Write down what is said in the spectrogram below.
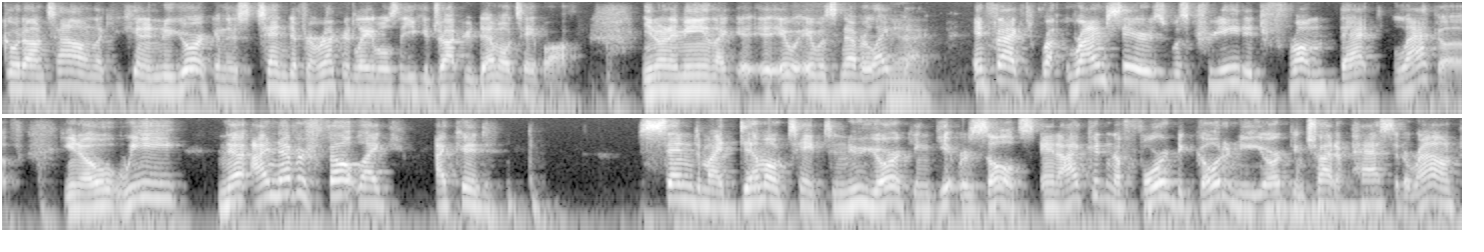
go downtown like you can in New York and there's 10 different record labels that you could drop your demo tape off. You know what I mean? Like it, it, it was never like Yeah. that. In fact R- Rhymesayers was created from that lack of you know? We ne- i never felt like i could send my demo tape to new york and get results and i couldn't afford to go to new york and try to pass it around.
